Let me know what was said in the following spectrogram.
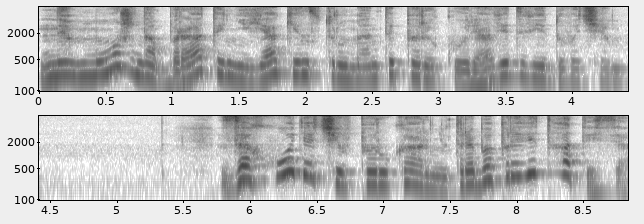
Не можна брати ніякі інструменти перекуря відвідувачем. Заходячи в перукарню, треба привітатися,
